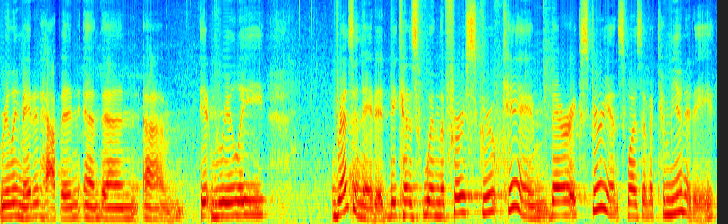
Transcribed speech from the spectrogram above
really made it happen. And then um, it really resonated because when the first group came, their experience was of a community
